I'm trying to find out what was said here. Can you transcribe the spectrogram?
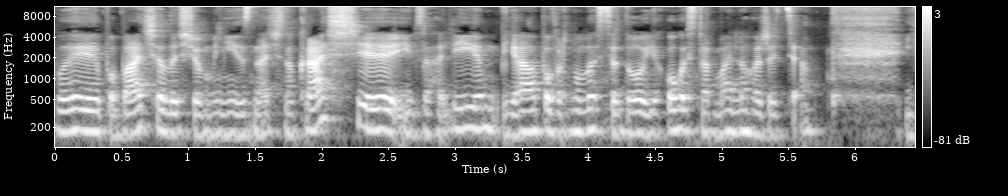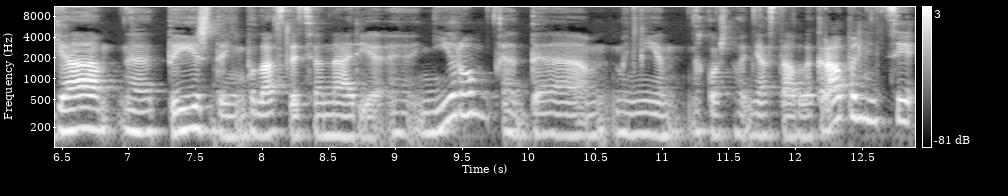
ви побачили, що мені значно краще, і взагалі я повернулася до якогось нормального життя. Я е, тиждень була в стаціонарі е, Ніро, е, де мені кожного дня ставили крапельниці,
